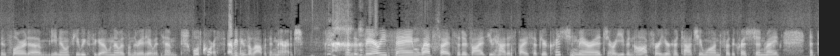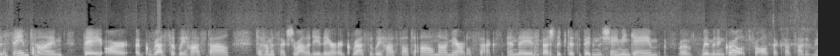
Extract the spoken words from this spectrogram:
in Florida, you know, a few weeks ago when I was on the radio with him, well, of course, everything's allowed within marriage. and the very same websites that advise you how to spice up your Christian marriage or even offer your Hitachi wand for the Christian, right? At the same time, they are aggressively hostile to homosexuality. They are aggressively hostile to all non marital sex. And they especially participate in the shaming game of women and girls for all sex outside of marriage.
